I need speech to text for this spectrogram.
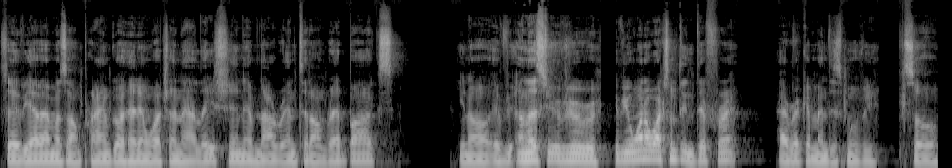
So if you have Amazon Prime, go ahead and watch Annihilation. If not, rent it on Redbox. You know, if unless you if you if you want to watch something different, I recommend this movie. So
